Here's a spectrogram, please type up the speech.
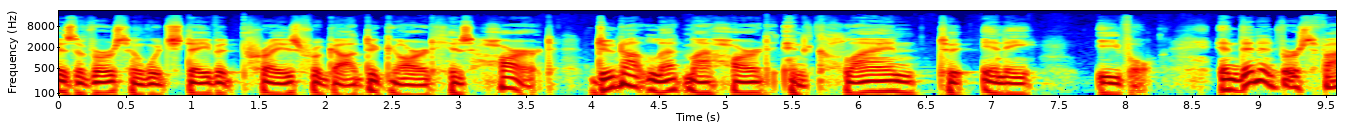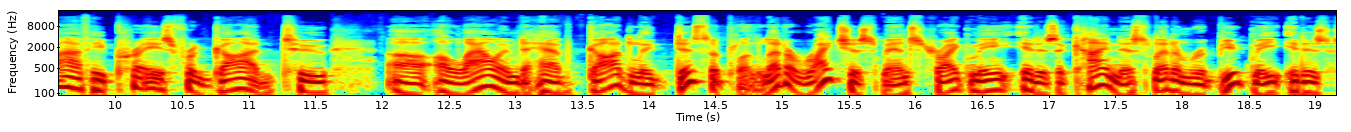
is a verse in which David prays for God to guard his heart. Do not let my heart incline to any evil. And then in verse 5, he prays for God to uh, allow him to have godly discipline. Let a righteous man strike me, it is a kindness. Let him rebuke me, it is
